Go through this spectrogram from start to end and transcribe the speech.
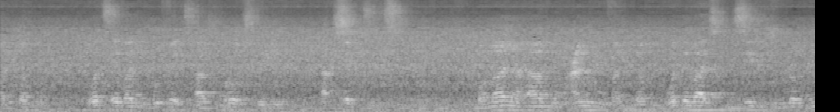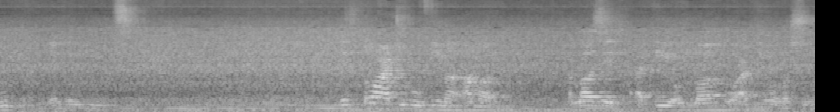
فَانْتَهُوا Whatever the Prophet has brought to you, accept it. وما نهاكم عنه فانتهوا. وات ابوت سيد الجمله دي إذ فيما أمر. الله says أطيعوا الله وأطيعوا الرسول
